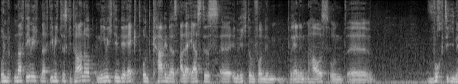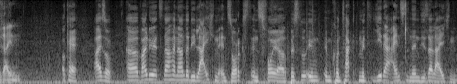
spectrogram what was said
Und nachdem ich, nachdem ich das getan habe, nehme ich den direkt und karre ihn als allererstes äh, in Richtung von dem brennenden Haus und äh, wuchte ihn rein. Okay, also, äh, weil du jetzt nacheinander die Leichen entsorgst ins Feuer, bist du im, im Kontakt mit jeder einzelnen dieser Leichen.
